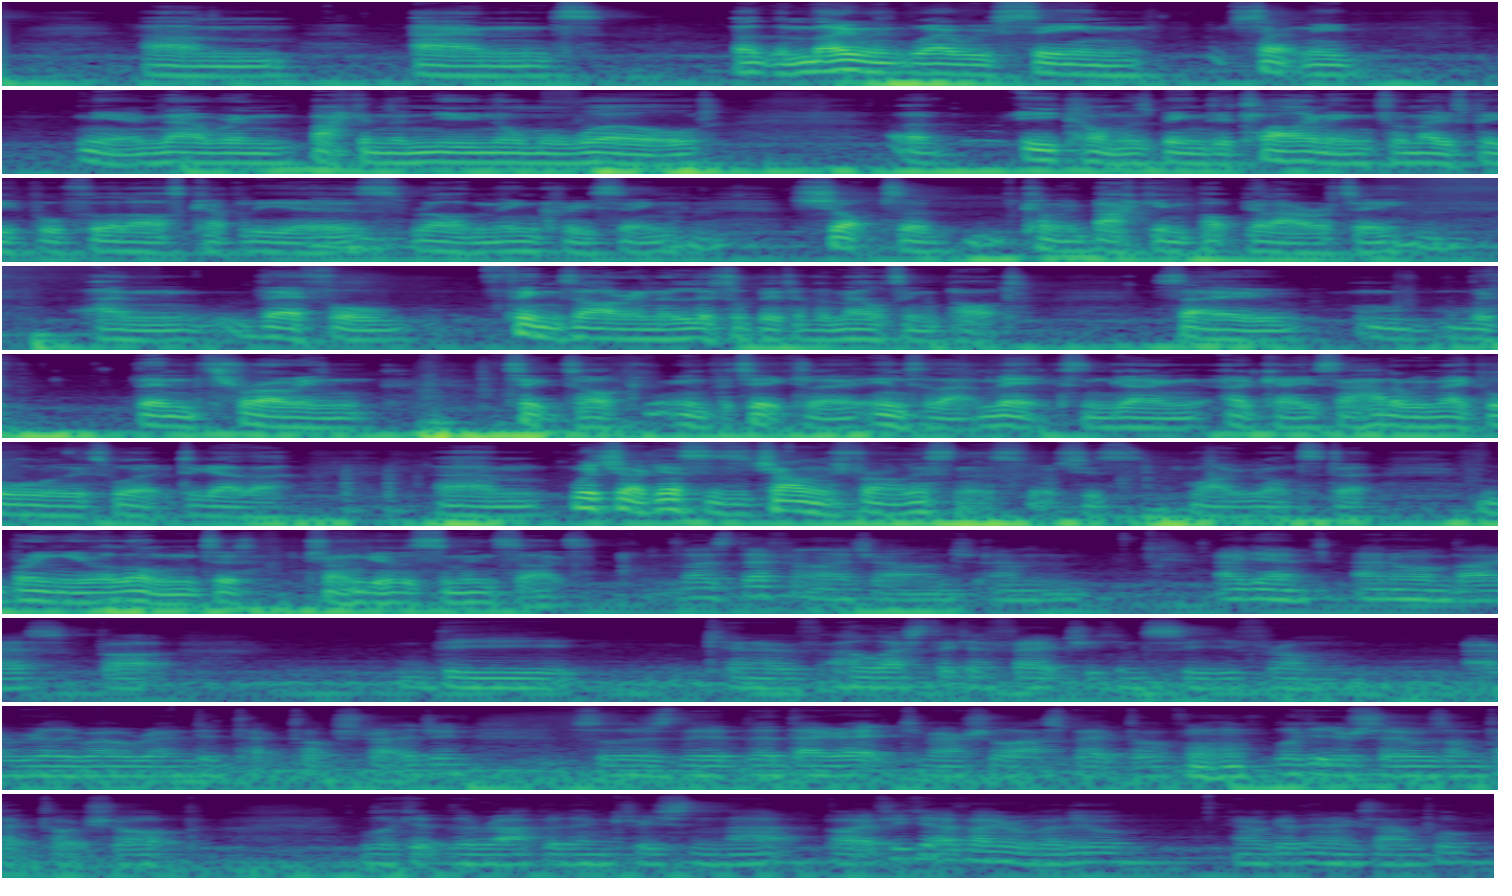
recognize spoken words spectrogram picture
Um, and at the moment, where we've seen certainly, you know, now we're in back in the new normal world. Uh, e-com has been declining for most people for the last couple of years rather than increasing. Shops are coming back in popularity and therefore things are in a little bit of a melting pot. So, mm, with then throwing TikTok in particular into that mix and going, okay, so how do we make all of this work together? Um, which I guess is a challenge for our listeners, which is why we wanted to bring you along to try and give us some insights. That's definitely a challenge. Um, again, I know I'm biased, but the kind of holistic effect you can see from a really well rounded TikTok strategy. So there's the, the direct commercial aspect of Mhm. look at your sales on TikTok Shop, look at the rapid increase in that. But if you get a viral video, I'll give you an example.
